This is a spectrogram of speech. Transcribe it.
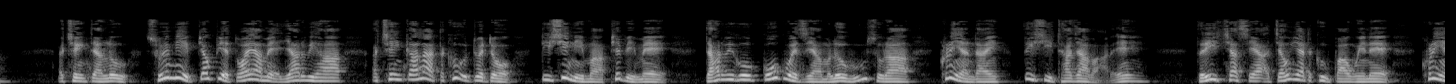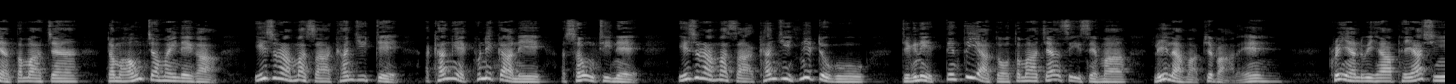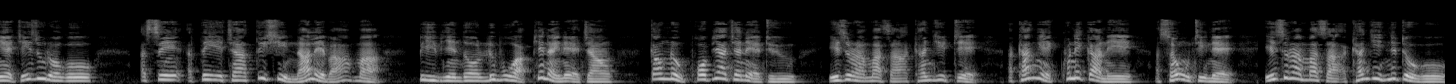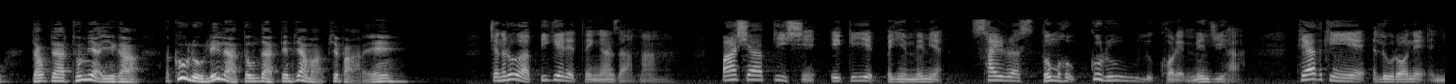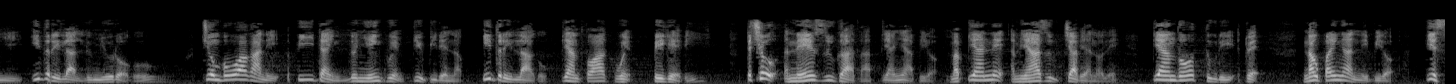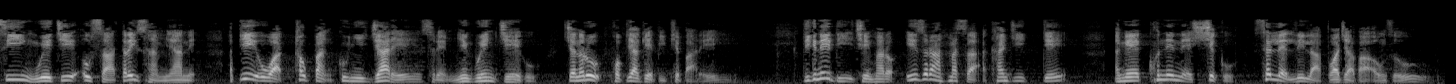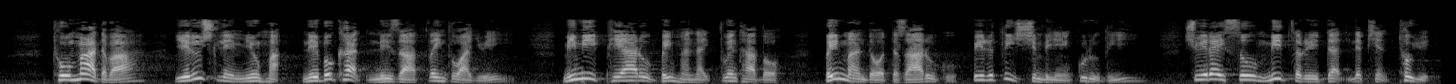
အချိန်တန်လို့ဆွေးမြေ့ပျောက်ပြက်သွားရမယ့်အရာတွေဟာအချိန်ကာလတစ်ခုအတွက်တော့တည်ရှိနေမှာဖြစ်ပေမဲ့ဒါတွေကိုကိုးကွယ်စရာမလိုဘူးဆိုတာခရိယန်တိုင်းသိရှိထားကြပါတယ်သတိချက်စရာအကြောင်းအရာတစ်ခုပါဝင်တဲ့ခရိယန်တမန်ကျမ်းဓမ္မဟောင်းကျမ်းပိုင်းတွေကဣသရေမတ်စာအခန်းကြီး1အခန်းငယ်9ကနေအဆုံးအထိနဲ့ဣသရေမတ်စာအခန်းကြီး2တို့ကို ဒီကနေ့တင်ပြရသောတမန်ကျမ်းအစီအစဉ်မှာလေ့လာမှာဖြစ်ပါတယ်။ခရိယန်တွေဟာဖျားရှင်ရဲ့ကျေးဇူးတော်ကိုအစဉ်အသေးအချာသိရှိနားလည်ပါမှပြည်ပြင်းသောလူဘဝဖြစ်နိုင်တဲ့အကြောင်းကောက်နှုတ်ဖော်ပြချက်နဲ့အတူဣသရေမတ်စာအခန်းကြီး1အခန်းငယ်9ကနေအဆုံးအထိနဲ့ဣသရေမတ်စာအခန်းကြီး2တို့ကိုဒေါက်တာထွန်းမြတ်ရေးကအခုလိုလေ့လာသုံးသပ်တင်ပြမှာဖြစ်ပါတယ်။ကျွန်တော်တို့ကပြီးခဲ့တဲ့သင်ခန်းစာမှာပါရှားပြည်ရှင်ဧကရစ်ဘရင်မင်းမြတ် Cyrus သို့မဟုတ်ကုရုလို့ခေါ်တဲ့မင်းကြီးဟာဘုရားသခင်ရဲ့အလိုတော်နဲ့အညီဣသရေလလူမျိုးတော်ကိုကျွန်ဘဝကနေအပြီးတိုင်လွတ်ငင်းခွင့်ပြုပြီးတဲ့နောက်ဣသရေလကိုပြန်သွားခွင့်ပေးခဲ့ပြီတချို့အ ਨੇ စုကသာပြန်ညပြီးတော့မပြန်တဲ့အများစုကြပြန်တော့လေပြန်သောသူတွေအတွက်နောက်ပိုင်းကနေပြီးတော့ပစ္စည်းငွေကြေးဥစ္စာတိရစ္ဆာန်များနဲ့အပြည့်အဝထောက်ပံ့ကူညီကြတယ်ဆိုတဲ့မြင်ကွင်းကျဲကိုကျွန်တော်တို့ဖော်ပြခဲ့ပြီးဖြစ်ပါတယ် ဒီကနေ့ဒီအချိန်မှာတော့အိစရာမှတ်စာအခန်းကြီး1အငယ်9နဲ့10ကိုဆက်လက်လေ့လာသွားကြပါအောင်စို့ထိုမှတပါယေရုရှလင်မြို့မှနေဗုခတ်နေဇာသိမ့်သွား၍မိမိဖျားတို့ဗိမာန်၌တွင်ထားသောဗိမာန်တော်တစားတို့ကိုပေရတိရှင်ဘရင်ကုရုသည်ရွှေရိုက်ဆိုးမိတရေဒတ်လက်ဖြင့်ထုတ်၍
